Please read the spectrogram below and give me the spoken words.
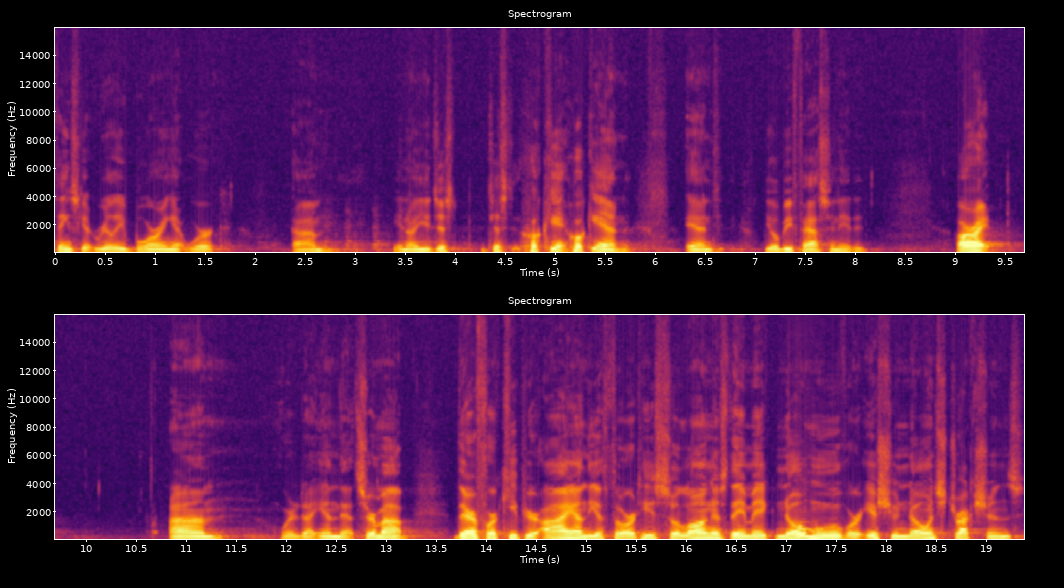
things get really boring at work. Um, you know, you just just hook in, hook in, and you'll be fascinated. All right. Um, where did I end that? Sir Mob. Therefore, keep your eye on the authorities so long as they make no move or issue no instructions.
